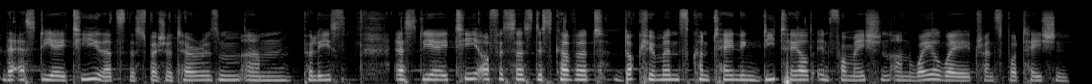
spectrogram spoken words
The SDAT, that's the Special Terrorism um, Police, SDAT officers discovered documents containing detailed information on railway transportation,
